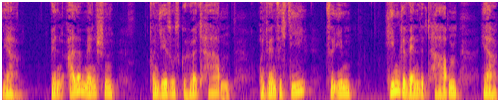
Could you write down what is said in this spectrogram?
Ja, wenn alle Menschen von Jesus gehört haben und wenn sich die zu ihm hingewendet haben, ja,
